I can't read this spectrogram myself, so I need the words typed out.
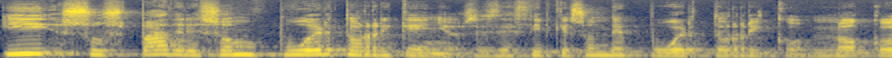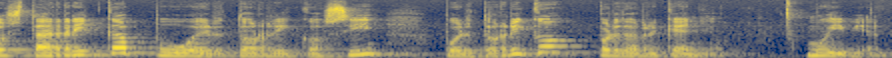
y sus padres son puertorriqueños, es decir, que son de Puerto Rico, no Costa Rica, Puerto Rico, ¿sí? Puerto Rico, puertorriqueño. Muy bien.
